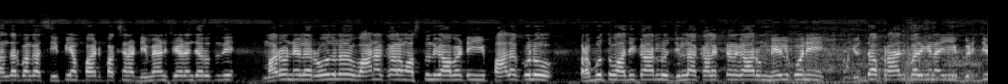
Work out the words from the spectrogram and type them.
సందర్భంగా సిపిఎం పార్టీ పక్షాన డిమాండ్ చేయడం జరుగుతుంది. మరో నెల రోజులు వానాకాలం వస్తుంది కాబట్టి ఈ పాలకులు ప్రభుత్వ అధికారులు జిల్లా కలెక్టర్ గారు మేల్కొని యుద్ధ ప్రాతిపదికన ఈ బ్రిడ్జి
